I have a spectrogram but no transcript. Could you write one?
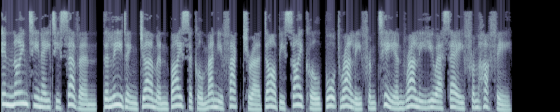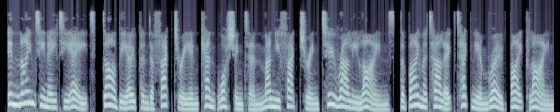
In 1987, the leading German bicycle manufacturer Derby Cycle bought Raleigh from T and Raleigh USA from Huffy. In 1988, Derby opened a factory in Kent, Washington manufacturing two Raleigh lines, the bimetallic Technium road bike line,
